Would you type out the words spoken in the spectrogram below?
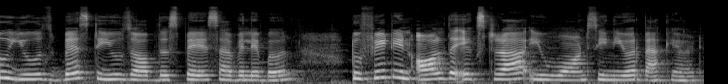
to use best use of the space available to fit in all the extra you want in your backyard.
